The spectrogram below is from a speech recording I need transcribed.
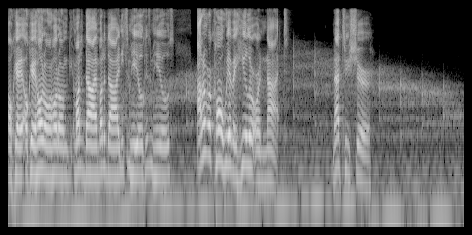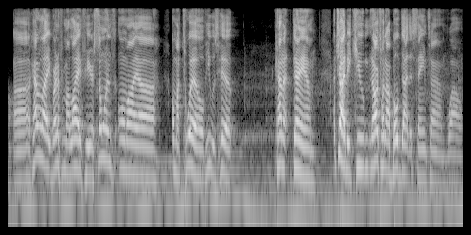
Okay, okay, hold on, hold on. I'm about to die. I'm about to die. Need some heals. Need some heals. I don't recall if we have a healer or not. Not too sure. Uh, kind of like running for my life here. Someone's on my uh on my 12. He was hip. Kind of, damn. I tried to be cute. Naruto and I both died at the same time. Wow.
